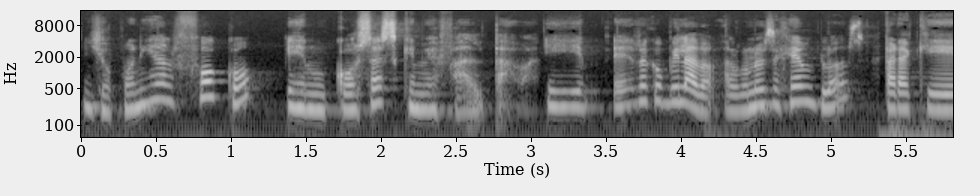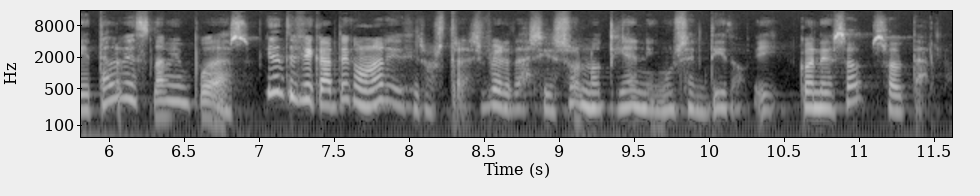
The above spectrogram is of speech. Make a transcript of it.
yo ponía el foco en cosas que me faltaban. Y he recopilado algunos ejemplos para que tal vez también puedas identificarte con un área y decir, ostras, es verdad, si eso no tiene ningún sentido. Y con eso soltarlo.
